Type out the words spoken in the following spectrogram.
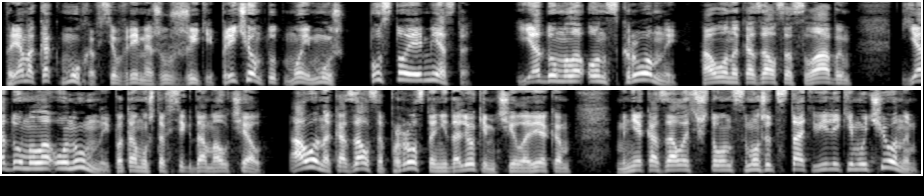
«Прямо как муха все время жужжите. При чем тут мой муж? Пустое место. Я думала, он скромный, а он оказался слабым. Я думала, он умный, потому что всегда молчал. А он оказался просто недалеким человеком. Мне казалось, что он сможет стать великим ученым.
